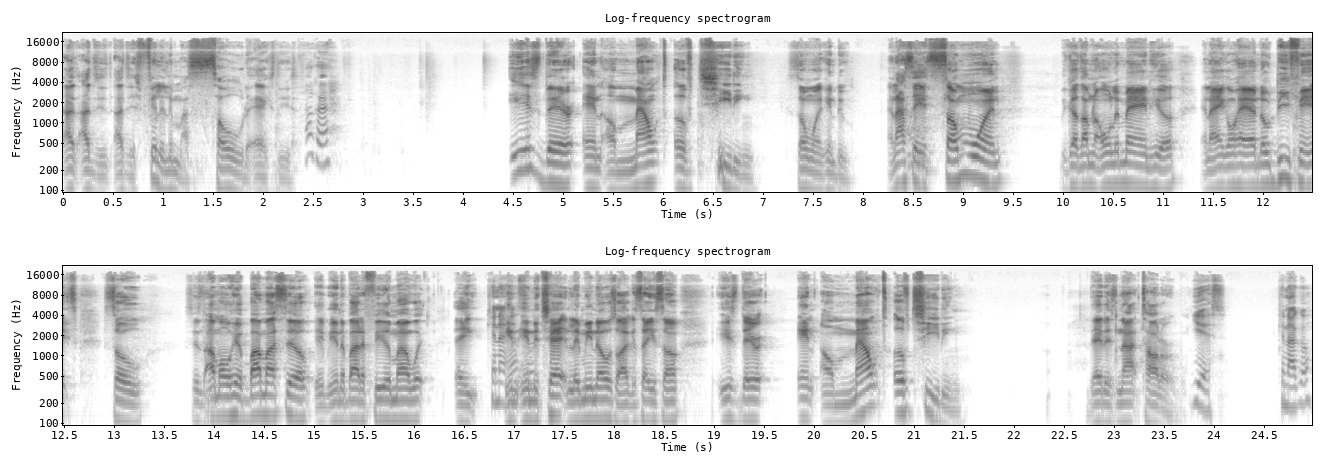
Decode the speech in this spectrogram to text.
I, I just I just feel it in my soul to ask this. okay Is there an amount of cheating someone can do? And I said someone because I'm the only man here and I ain't gonna have no defense. So since I'm on here by myself, if anybody feel my way, hey, Can I in, in the chat, let me know so I can say something. Is there an amount of cheating that is not tolerable? Yes. Can I go?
